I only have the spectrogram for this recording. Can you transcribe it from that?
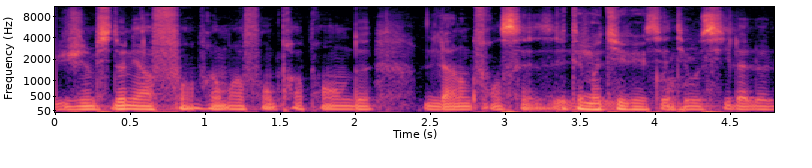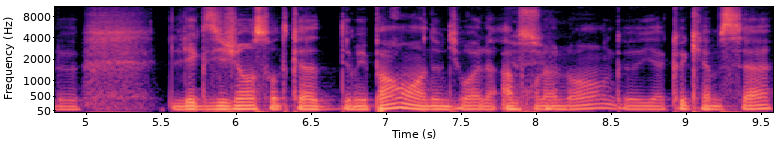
je me suis donné à fond, vraiment à fond pour apprendre la langue française. C'était motivé. C'était aussi l'exigence, en tout cas, de mes parents, hein, de me dire voilà, apprends la langue, il n'y a que comme ça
